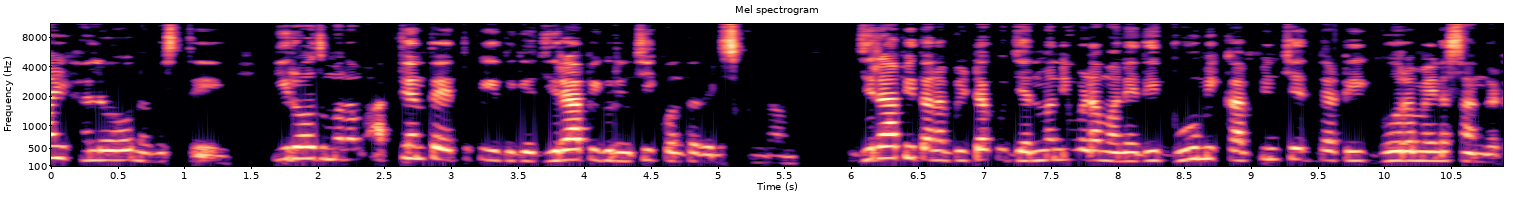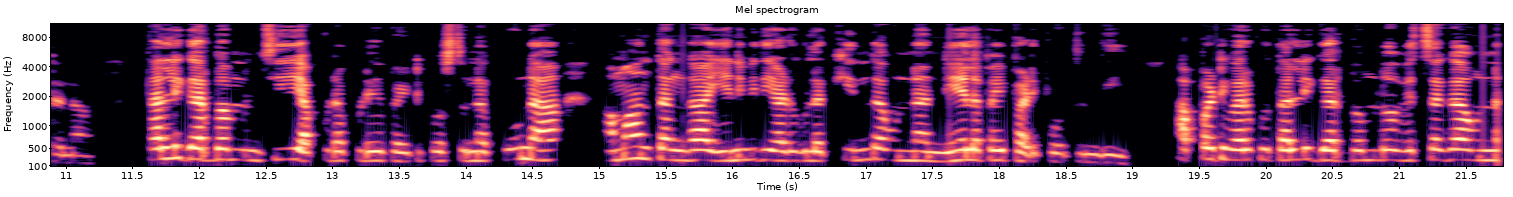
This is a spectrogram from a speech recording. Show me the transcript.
హాయ్ హలో నమస్తే. ఈరోజు మనం అత్యంత ఎత్తుకు ఎదిగే జిరాఫీ గురించి కొంత తెలుసుకుందాం. జిరాఫీ తన బిడ్డకు జన్మనివ్వడం అనేది భూమి కంపించేంతటి ఘోరమైన సంఘటన. తల్లి గర్భం నుంచి అప్పుడప్పుడే బయటకు వస్తున్న కూన అమాంతంగా ఎనిమిది అడుగుల కింద ఉన్న నేలపై పడిపోతుంది. అప్పటి వరకు తల్లి గర్భంలో వెచ్చగా ఉన్న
